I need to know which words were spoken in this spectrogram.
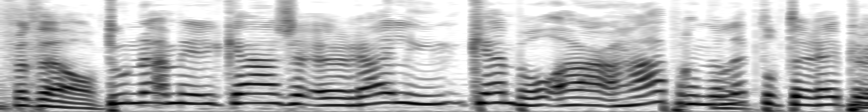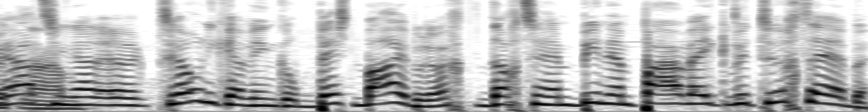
Vertel. Toen de Amerikaanse uh, Raylene Campbell haar haperende Oh, laptop ter reparatie naar de elektronica winkel Best Buy bracht, dacht ze hem binnen een paar weken weer terug te hebben.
